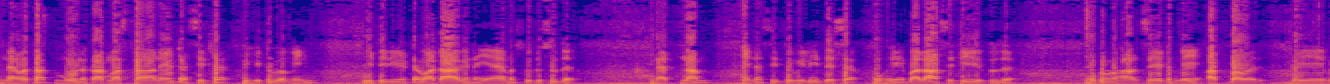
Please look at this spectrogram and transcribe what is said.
නැවතත් මූල කර්මස්ථානයට සිත පිහිටුවමින් ඉදිරියට වඩාගෙන යෑම සුදුසුද නැත්නම් එන සිතුවිලි දෙස ඔහේ බලා සිටිය යුතුද ඔබ වහන්සේට මේ අත්බවයේම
